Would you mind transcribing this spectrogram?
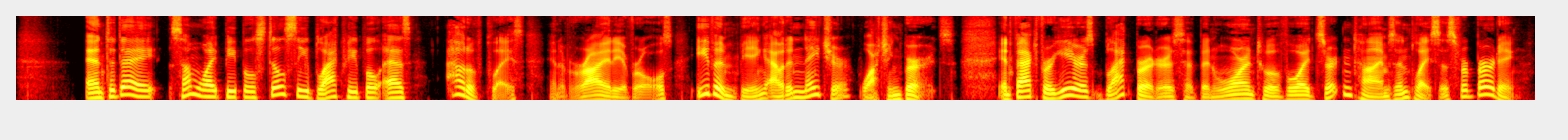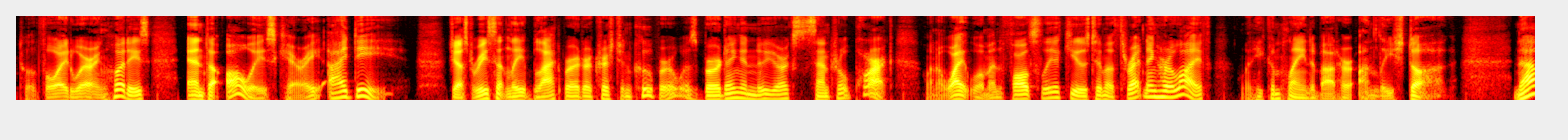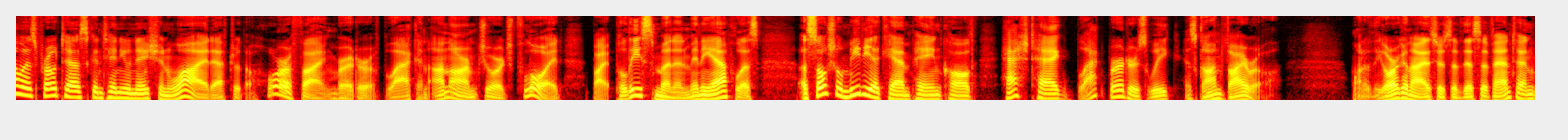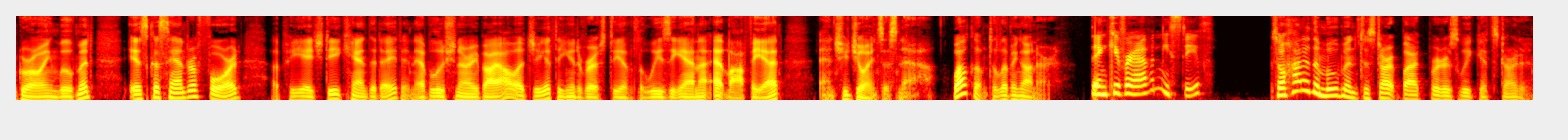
And today, some white people still see black people as out of place in a variety of roles, even being out in nature watching birds. In fact, for years, black birders have been warned to avoid certain times and places for birding, to avoid wearing hoodies, and to always carry ID. Just recently, blackbirder Christian Cooper was birding in New York's Central Park when a white woman falsely accused him of threatening her life when he complained about her unleashed dog. Now, as protests continue nationwide after the horrifying murder of black and unarmed George Floyd by policemen in Minneapolis, a social media campaign called hashtag Blackbirders Week has gone viral. One of the organizers of this event and growing movement is Cassandra Ford, a PhD candidate in evolutionary biology at the University of Louisiana at Lafayette, and she joins us now. Welcome to Living on Earth. Thank you for having me, Steve. So, how did the movement to start Blackbirders Week get started?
